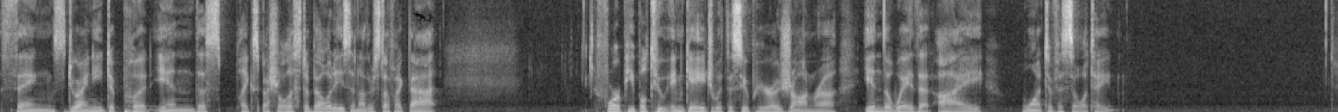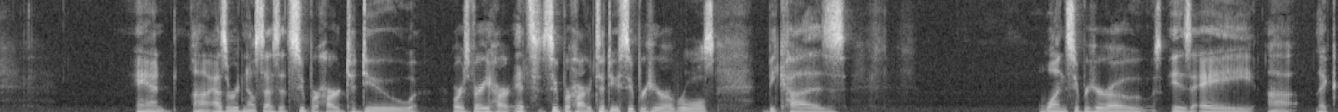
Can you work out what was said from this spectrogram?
things do I need to put in this like specialist abilities and other stuff like that for people to engage with the superhero genre in the way that I want to facilitate. And uh, as Original says, it's super hard to do, or it's very hard, it's super hard to do superhero rules because one superhero is a uh, like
